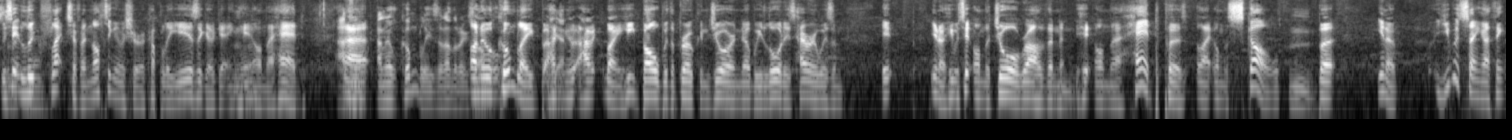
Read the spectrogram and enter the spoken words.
We've seen Luke yeah. Fletcher for Nottinghamshire a couple of years ago getting hit on the head. Anil, Uh, Anil Kumble is another example. Anil Kumble, but Yeah. having, having, well, he bowled with a broken jaw, and we laud his heroism. It, you know, he was hit on the jaw rather than Hmm. hit on the head, per, like on the skull. But you know, you were saying, I think,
